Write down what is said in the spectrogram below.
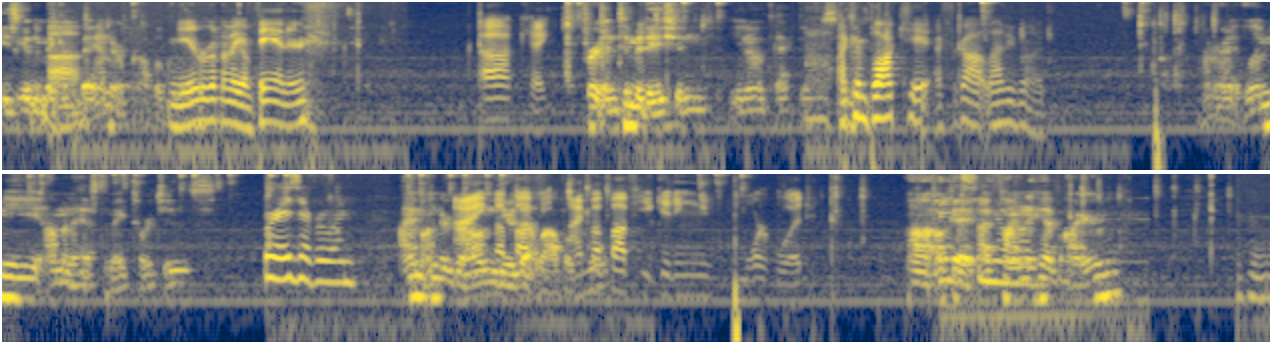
He's gonna make Uh, a banner probably. Yeah, we're gonna make a banner. Okay. For intimidation, you know, tactics. I can block it. I forgot. Labby mud. Alright, let me I'm gonna have to make torches. where is everyone? I'm underground I'm near above. that lava I'm pool. above you getting more wood. Uh, I okay, see I finally have iron. Mhm.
